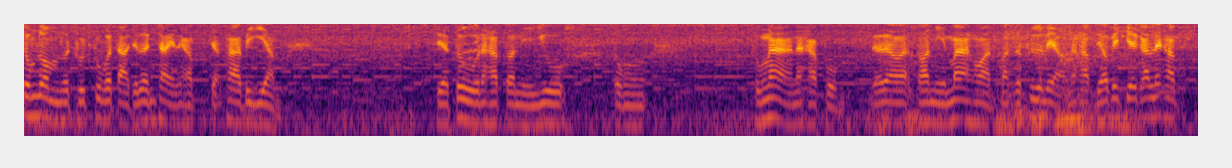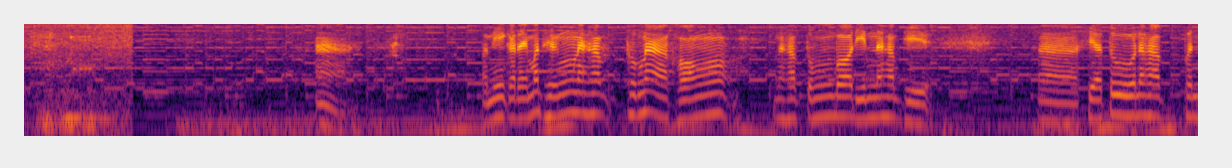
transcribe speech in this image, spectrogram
ชมรมรถทุดคูบตาเจริญชัยนะครับ จะพาไปเยี่ยมเสียตู้นะครับ ตอนนี้อยู่ตรง ทุ่งหน้านะครับ ผมเดี๋ยวตอนนี้มาหอดบัสะพือแล้วนะครับ เดี๋ยวไปเจอกันเลยครับ อ่า ตอนนี้ก็ได้มาถึงนะครับ ทุ่งหน้าของนะครับ ตรงบ่อดินนะครับที่อ่าเสียตูนะครับเพิ่น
